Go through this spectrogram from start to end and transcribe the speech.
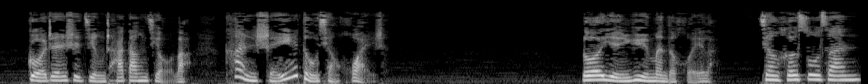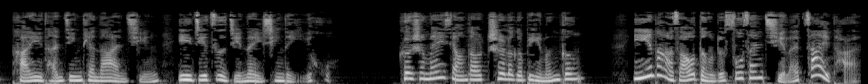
果真是警察当久了，看谁都像坏人。罗隐郁闷的回来，想和苏三谈一谈今天的案情以及自己内心的疑惑，可是没想到吃了个闭门羹，一大早等着苏三起来再谈，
